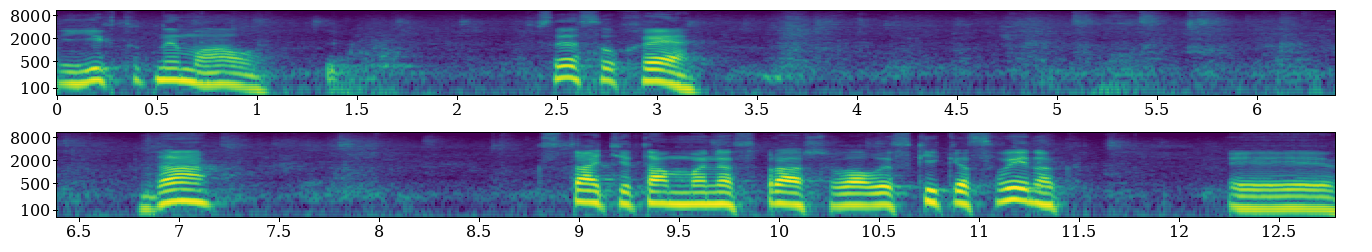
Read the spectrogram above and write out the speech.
І їх тут немало. Все сухе. Да. Кстати, там мене спрашували, скільки свинок. Е,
